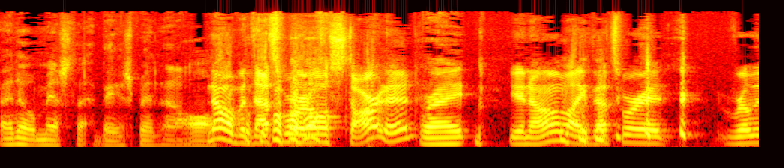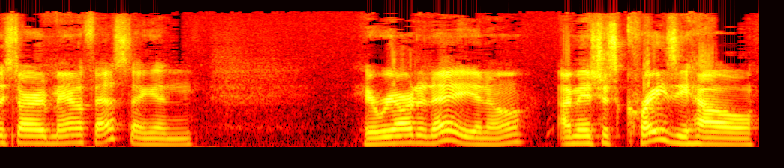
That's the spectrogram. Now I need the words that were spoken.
I don't miss that basement at all. no, but that's where it all started. right. You know, like that's where it really started manifesting, and here we are today. You know, I mean, it's just crazy how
